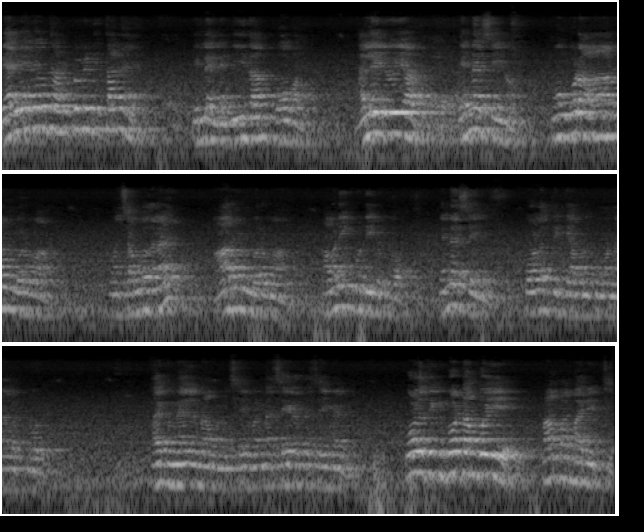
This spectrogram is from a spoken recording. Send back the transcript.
வேற யாரையாவது அனுப்ப வேண்டித்தானே இல்ல இல்ல நீ தான் போவான் அல்லேலூயா. என்ன செய்யணும்? உன் கூட ஆர்வம் வருவான். உன் சகோதரன் ஆர்வம் வருவான். அவனையும் கூட்டிகிட்டு போ. என்ன செய்யும்? கோலத்துக்கு அவனுக்கு முன்னால போடு. அதுக்கு மேலே நான் ஒன்று செய்வேன். நான் செய்கிறத செய்வேன். கோலத்துக்கு போட்டான் போய் பாம்பா மாறிடுச்சு.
